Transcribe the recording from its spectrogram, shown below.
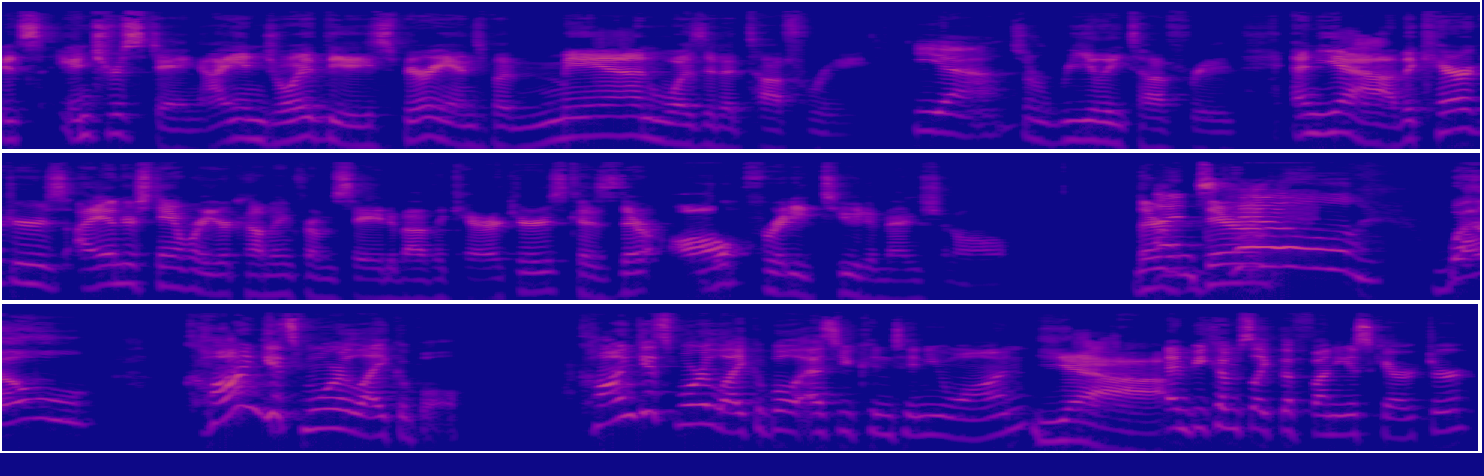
It's interesting. I enjoyed the experience, but man, was it a tough read. Yeah. It's a really tough read. And yeah, the characters, I understand where you're coming from, Sade, about the characters, because they're all pretty two dimensional. They're Until... they're well Khan gets more likable. Khan gets more likable as you continue on. Yeah. And becomes like the funniest character.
